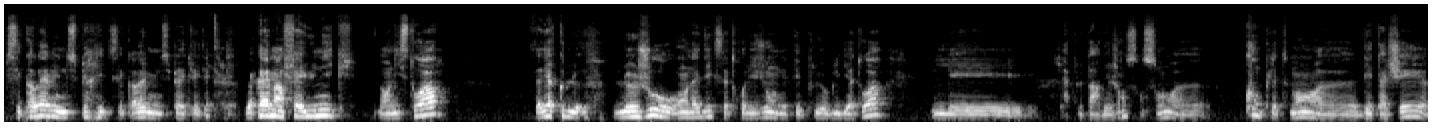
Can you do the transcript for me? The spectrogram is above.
c'est quand même une c'est quand même une spiritualité. Il y a quand même un fait unique dans l'histoire c'est-à-dire que le, jour où on a dit que cette religion n'était plus obligatoire, les, la plupart des gens s'en sont euh, complètement euh, détachés,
